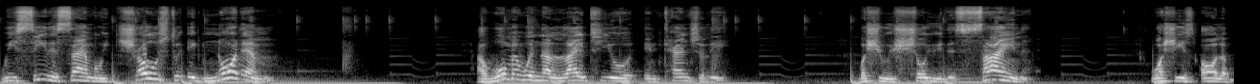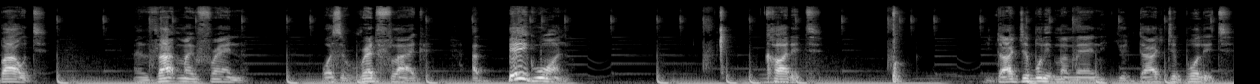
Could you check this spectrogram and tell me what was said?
we see the sign, but we chose to ignore them. A woman will not lie to you intentionally, but she will show you the sign what she's all about. And that, my friend, was a red flag, a big one. Caught it. You dodged the bullet, my man. You dodged the bullet.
